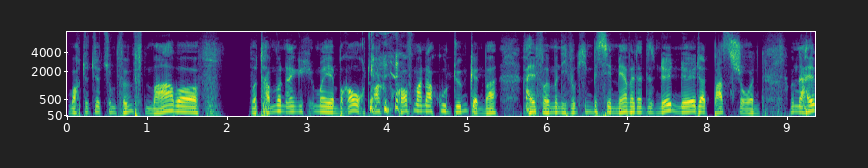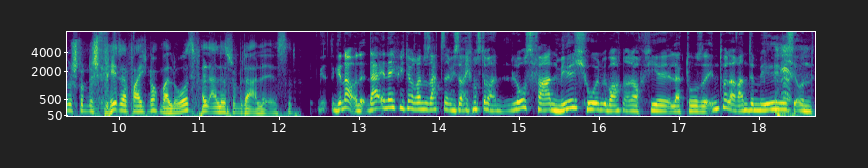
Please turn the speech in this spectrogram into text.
macht das jetzt zum fünften Mal, aber was haben wir denn eigentlich immer gebraucht? Ach, kauf mal nach gut dünken, wa? Ralf, wollen wir nicht wirklich ein bisschen mehr, weil das ist, nö, nö, das passt schon. Und eine halbe Stunde später fahre ich nochmal los, weil alles schon wieder alle ist. Genau, und da erinnere ich mich noch dran, du sagst nämlich so, ich musste mal losfahren, Milch holen, wir brauchten auch noch hier laktoseintolerante Milch und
